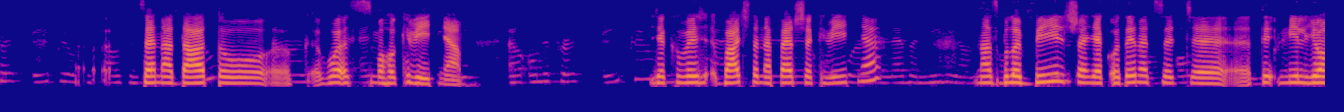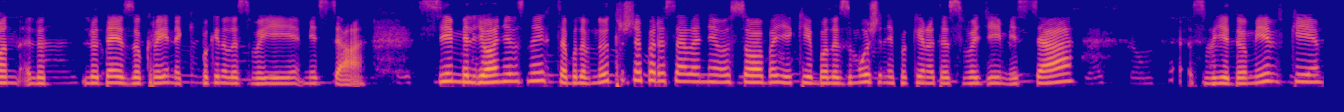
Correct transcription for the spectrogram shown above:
uh, 1st April це на 2022, дату е, and, к- uh, as 8 you can квітня. Як ви бачите, на uh, 1 квітня 11 нас було більше як of 11 all е, мільйон людей з України, які покинули свої місця. internally 7 мільйонів з них це були внутрішньо переселені особи, які були змушені покинути свої місця, свої домівки.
